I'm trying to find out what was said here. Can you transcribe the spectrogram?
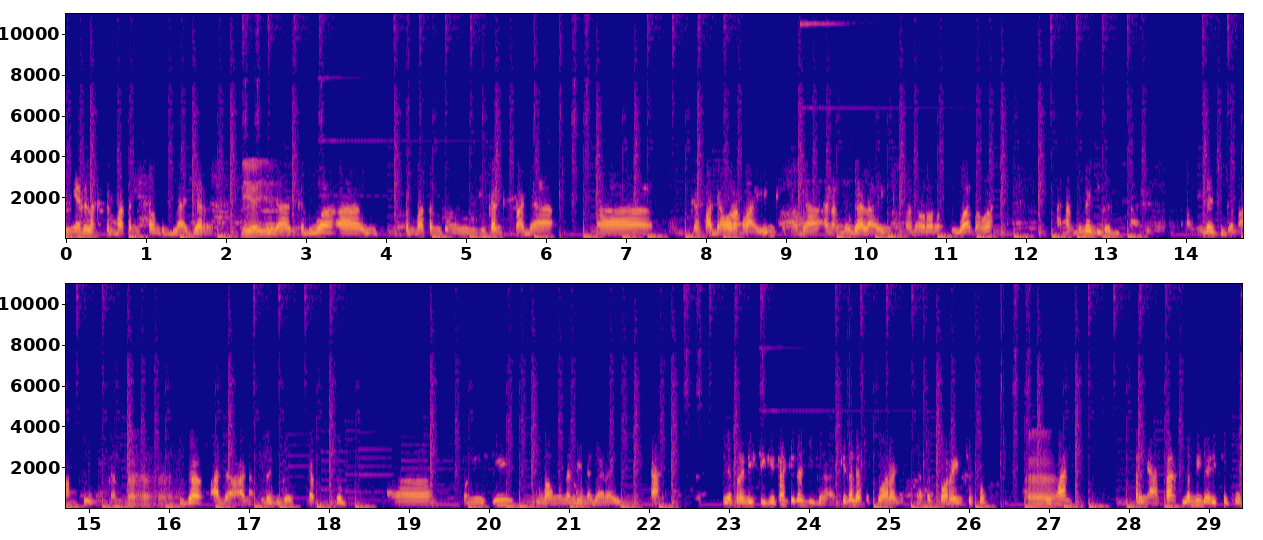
ini adalah kesempatan kita untuk belajar. Iya iya. Tidak kedua ini kesempatan untuk menunjukkan kepada eh, kepada orang lain, kepada anak muda lain, kepada orang-orang tua bahwa anak muda juga bisa, gitu. anak muda juga mampu, kan juga ada anak muda juga siap untuk eh, mengisi pembangunan di negara ini. Nah, ya prediksi kita kita juga kita dapat suara, gitu. dapat suara yang cukup. Ah, Cuman ternyata lebih dari cukup.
